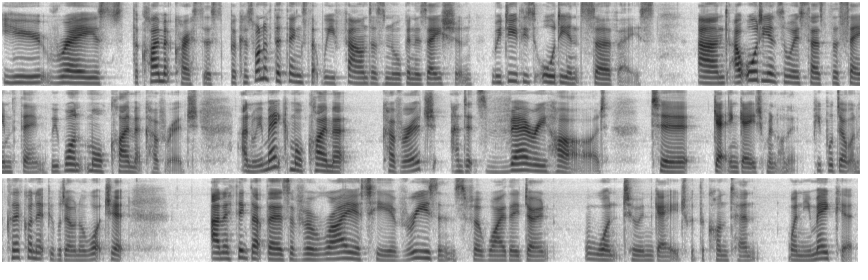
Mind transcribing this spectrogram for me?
you raised the climate crisis because one of the things that we found as an organization, we do these audience surveys, and our audience always says the same thing we want more climate coverage. And we make more climate coverage, and it's very hard to get engagement on it. People don't want to click on it, people don't want to watch it. And I think that there's a variety of reasons for why they don't want to engage with the content when you make it.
